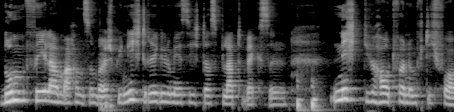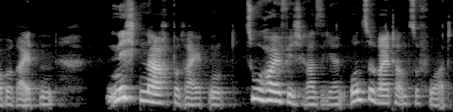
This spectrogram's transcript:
dummen Fehler machen, zum Beispiel nicht regelmäßig das Blatt wechseln, nicht die Haut vernünftig vorbereiten, nicht nachbereiten, zu häufig rasieren und so weiter und so fort.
